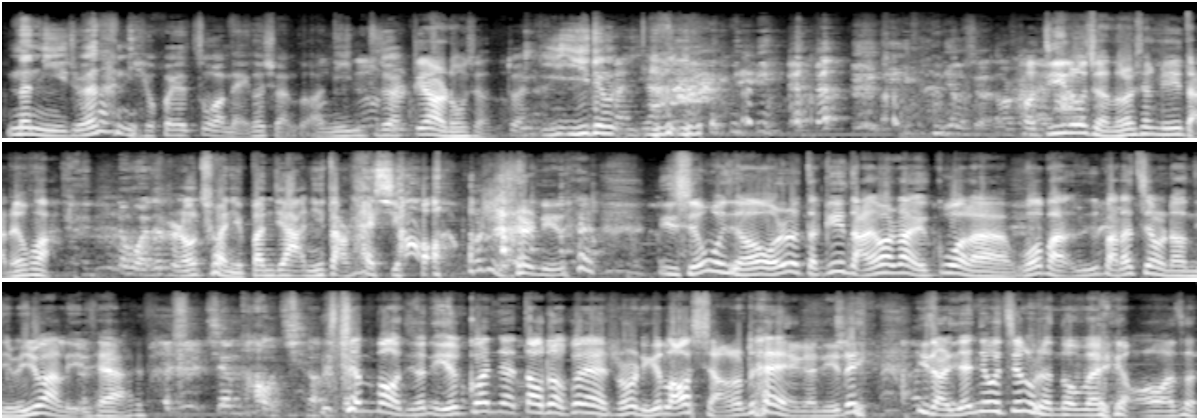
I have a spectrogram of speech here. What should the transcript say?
那你觉得你会做哪个选择？你对第二种选择，对一一定一定选择靠第一种选择先给你打电话，那我就只能劝你搬家，你胆儿太小。不是你这你行不行？我说打给你打电话让你过来，我把你把他介绍到你们院里去，先报警，先报警。你关键到这关键时候，你老想着这个，你这一点研究精神都没有。我操，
